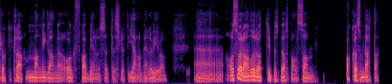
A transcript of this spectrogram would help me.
klokkeklar mange ganger og fra begynnelse til slutt gjennom hele Bibelen. Eh, og så er det andre da, type spørsmål som akkurat som dette.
